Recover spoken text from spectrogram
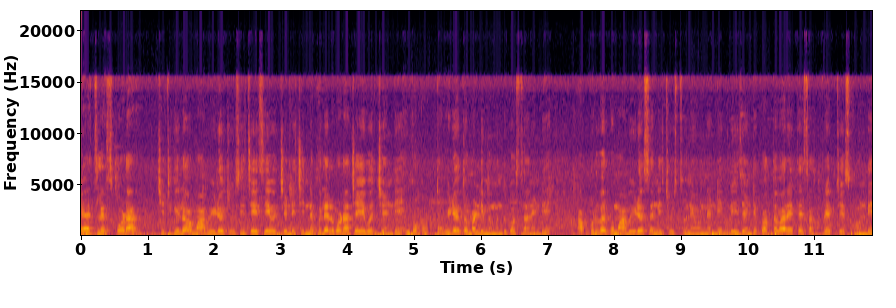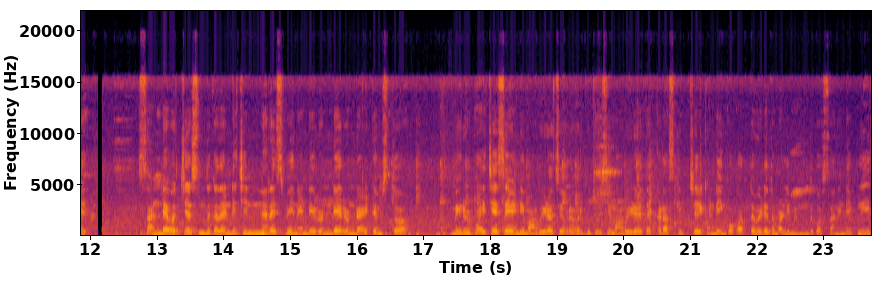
బ్యాచిలర్స్ కూడా చిటికీలో మా వీడియో చూసి చేసేయవచ్చండి చిన్నపిల్లలు కూడా చేయవచ్చండి. ఇంకో కొత్త వీడియోతో మళ్ళీ మేము ముందుకు వస్తానండి. అప్పటి వరకు మా వీడియోస్ అన్నీ చూస్తూనే ఉండండి. ప్లీజ్ అండి కొత్త వారైతే సబ్స్క్రైబ్ చేసుకోండి. సండే వచ్చేస్తుంది కదండి చిన్న రెసిపీనండి. రెండే రెండు ఐటమ్స్తో మీరు ట్రై చేసేయండి మా వీడియో చివరి వరకు చూసి. మా వీడియో అయితే ఎక్కడ స్కిప్ చేయకండి. ఇంకో కొత్త వీడియోతో మళ్ళీ మేము ముందుకు వస్తానండి. ప్లీజ్.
